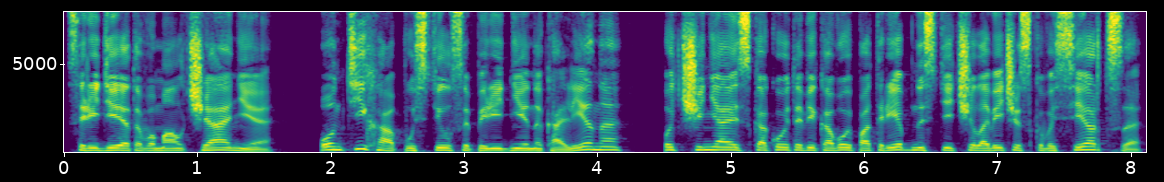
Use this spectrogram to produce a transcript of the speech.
Среди этого молчания он тихо опустился перед ней на колено, подчиняясь какой-то вековой потребности человеческого сердца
